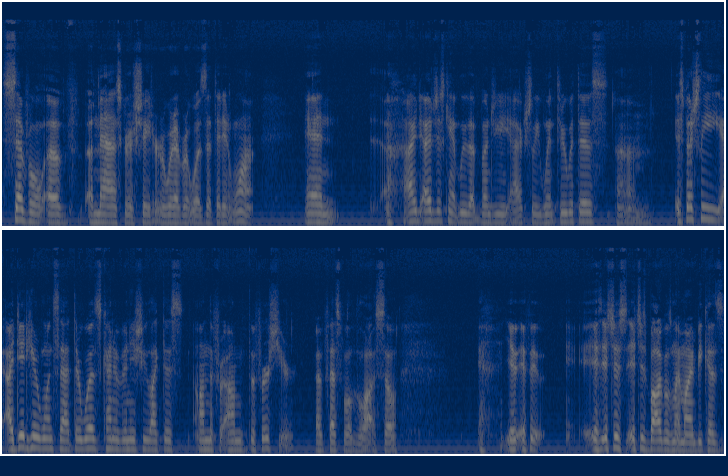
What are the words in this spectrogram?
several of a mask or a shader or whatever it was that they didn't want. And uh, I, I just can't believe that Bungie actually went through with this. Um, especially, I did hear once that there was kind of an issue like this on the fir- on the first year of Festival of the Lost. So if it it, it's just it just boggles my mind because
